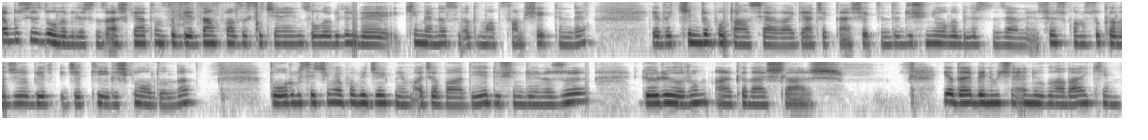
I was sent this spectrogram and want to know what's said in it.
Ya bu siz de olabilirsiniz. Aşk hayatınızda birden fazla seçeneğiniz olabilir ve kime nasıl adım atsam şeklinde ya da kimde potansiyel var gerçekten şeklinde düşünüyor olabilirsiniz. Yani söz konusu kalıcı bir ciddi ilişki olduğunda doğru bir seçim yapabilecek miyim acaba diye düşündüğünüzü görüyorum arkadaşlar. Ya da benim için en uygun aday kim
